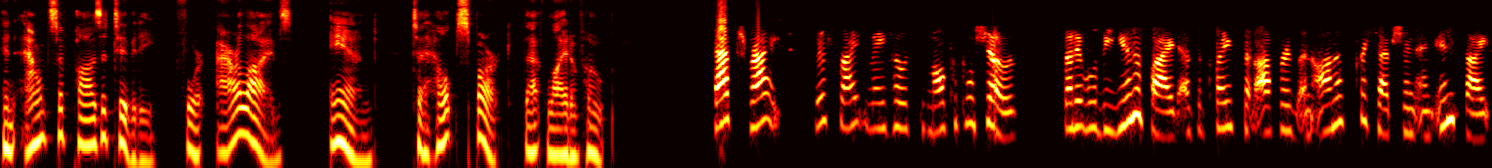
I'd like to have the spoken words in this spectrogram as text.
an ounce of positivity for our lives and to help spark that light of hope. That's right. This site may host multiple shows, but it will be unified as a place that offers an honest perception and insight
